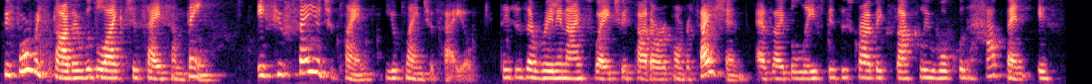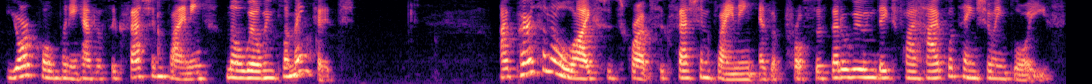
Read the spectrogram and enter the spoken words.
Before we start, I would like to say something. If you fail to plan, you plan to fail. This is a really nice way to start our conversation, as I believe this describes exactly what could happen if your company has a succession planning not well implemented. I personally like to describe succession planning as a process that will identify high potential employees,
